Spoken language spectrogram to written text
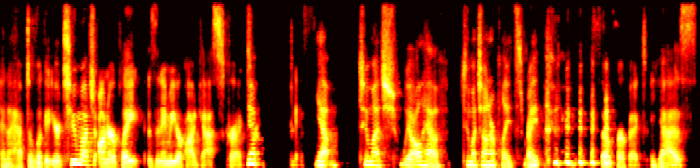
And I have to look at your too much on our plate is the name of your podcast, correct? Yep. Yes. Yep. Too much. We all have too much on our plates, right? so perfect. Yes.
